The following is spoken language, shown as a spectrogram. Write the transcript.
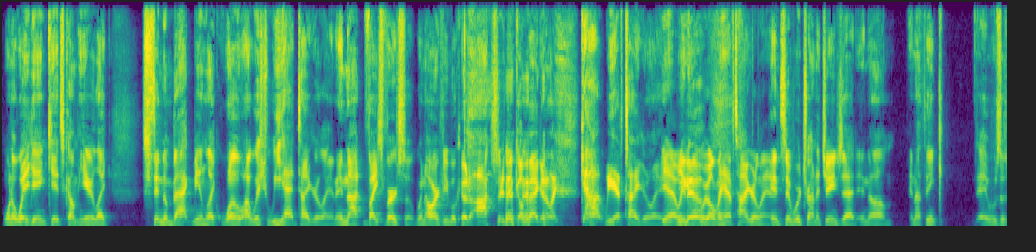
when away game kids come here, like send them back being like, "Whoa, I wish we had Tigerland," and not vice versa. When our people go to Oxford, they come back and are like, "God, we have Tigerland." Yeah, we, you know? we only have Tigerland. and so we're trying to change that and um and i think it was a,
